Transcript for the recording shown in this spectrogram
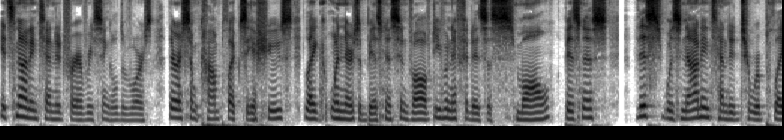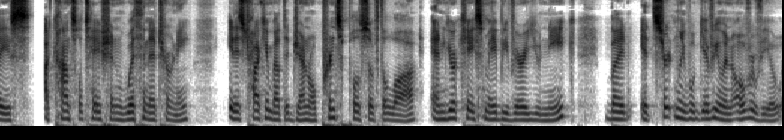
it's not intended for every single divorce. There are some complex issues like when there's a business involved even if it is a small business. This was not intended to replace a consultation with an attorney. It is talking about the general principles of the law, and your case may be very unique, but it certainly will give you an overview.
